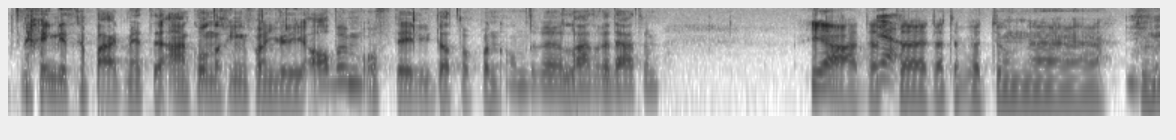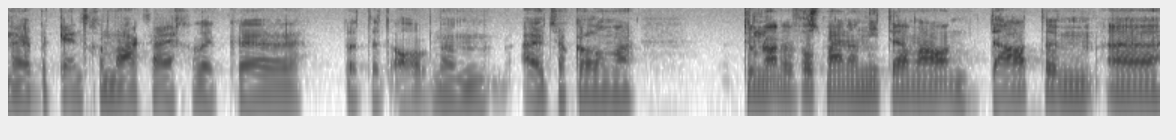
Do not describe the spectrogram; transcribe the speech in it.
Ging dit gepaard met de aankondiging van jullie album? Of deden jullie dat op een andere, latere datum? Ja, dat, dat hebben we toen, toen bekendgemaakt eigenlijk. dat het album uit zou komen toen hadden we volgens mij nog niet helemaal een datum. Uh,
